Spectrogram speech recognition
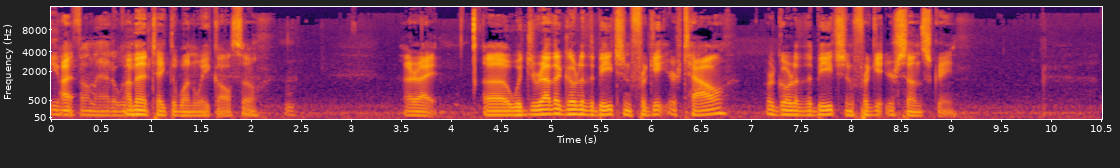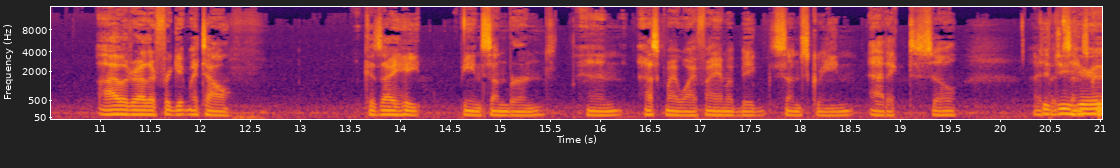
even I, if I only had a week. I'm going to take the one week also. Hmm. All right. Uh, would you rather go to the beach and forget your towel or go to the beach and forget your sunscreen? I would rather forget my towel because I hate being sunburned. And ask my wife, I am a big sunscreen addict. So, I Did you hear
